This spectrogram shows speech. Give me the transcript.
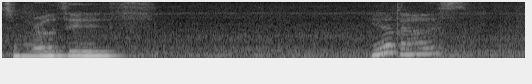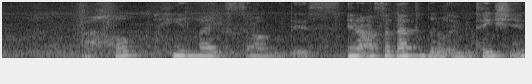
Some roses. Yeah, guys. I hope he likes all of this. And I also got the little invitation.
